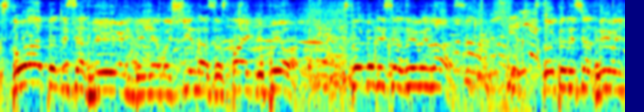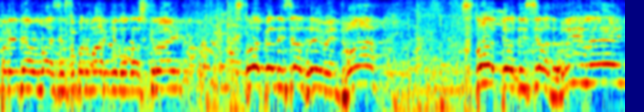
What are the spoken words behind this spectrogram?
150 гривень дає мужчина за спайку пива. 150 гривень раз. 150 гривень перейде у власність супермаркету наш край. 150 гривень два. 150 гривень.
